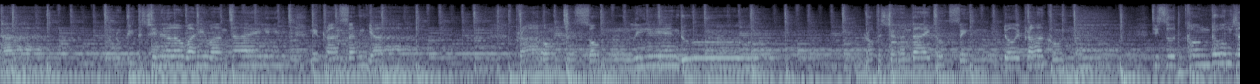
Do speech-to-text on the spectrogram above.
ทางเราเพียงแต่เชื่อและไว้วางใจ ในพระสัญญา พระองค์จะทรงเลี้ยงดู เราเผชิญได้ทุกสิ่งโดยพระคุณ ที่สุดของดวงใจ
